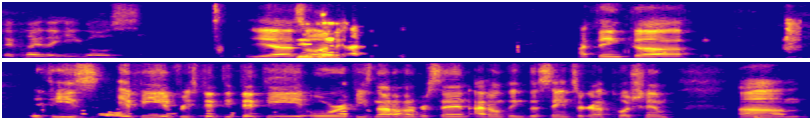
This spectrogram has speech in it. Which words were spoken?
They play the Eagles. yeah, so I, I, I think uh, if he's iffy, if he's 50 50, or if he's not 100%, I don't think the Saints are going to push him. Um,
